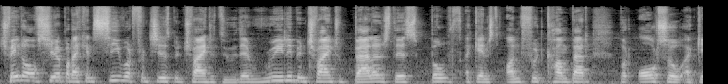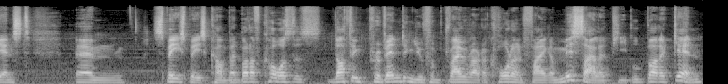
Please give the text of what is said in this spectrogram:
trade-offs here, but I can see what Frontier's been trying to do. They've really been trying to balance this both against on-foot combat, but also against um, space-based combat. But of course, there's nothing preventing you from driving around a corner and firing a missile at people. But again,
